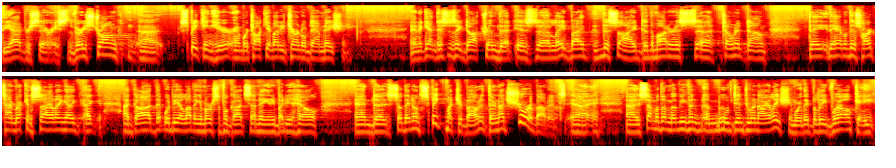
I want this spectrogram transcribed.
the adversaries. Very strong uh, speaking here, and we're talking about eternal damnation. And again, this is a doctrine that is uh, laid by the side. The modernists uh, tone it down. They, they have this hard time reconciling a, a, a, God that would be a loving and merciful God sending anybody to hell. And uh, so they don't speak much about it. They're not sure about it. Uh, uh, some of them have even uh, moved into annihilation where they believe, well, okay,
